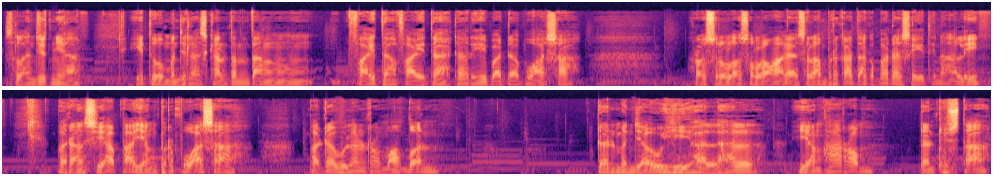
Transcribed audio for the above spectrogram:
selanjutnya itu menjelaskan tentang faidah-faidah daripada puasa. Rasulullah SAW berkata kepada Sayyidina Ali, barang siapa yang berpuasa pada bulan Ramadan dan menjauhi hal-hal yang haram dan dusta,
